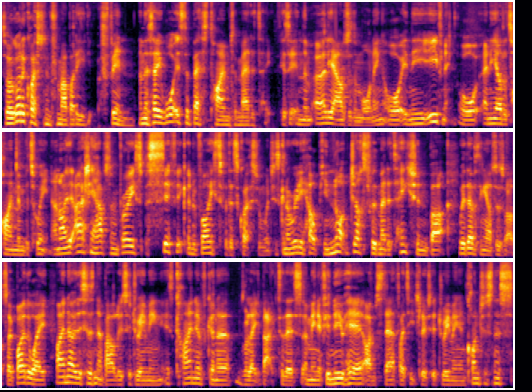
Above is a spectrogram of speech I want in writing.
So I got a question from our buddy Finn, and they say, what is the best time to meditate? Is it in the early hours of the morning or in the evening or any other time in between? And I actually have some very specific advice for this question, which is going to really help you not just with meditation, but with everything else as well. So by the way, I know this isn't about lucid dreaming. It's kind of going to relate back to this. I mean, if you're new here, I'm Steph. I teach lucid dreaming and consciousness,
